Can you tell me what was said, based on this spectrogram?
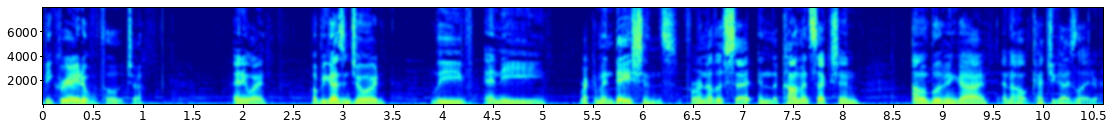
Be creative with Hawlucha. Anyway, hope you guys enjoyed. Leave any recommendations for another set in the comment section. I'm Oblivion Guy, and I'll catch you guys later.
